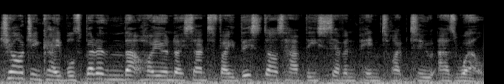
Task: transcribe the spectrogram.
Charging cables better than that Hyundai Santa Fe. This does have the 7 pin Type 2 as well,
